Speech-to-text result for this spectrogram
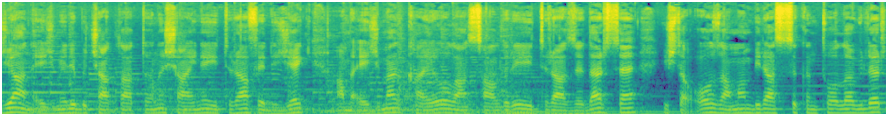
Cihan Ecmel'i bıçaklattığını Şahin'e itiraf edecek ama Ecmel Kaya olan saldırıya itiraz ederse işte o zaman biraz sıkıntı olabilir.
